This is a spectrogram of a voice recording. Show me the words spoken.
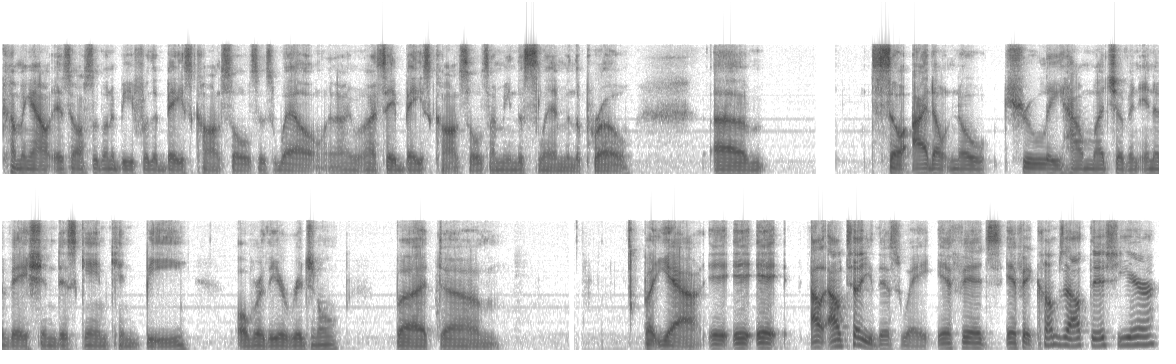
coming out. It's also going to be for the base consoles as well. And I, when I say base consoles, I mean the Slim and the Pro. Um, so I don't know truly how much of an innovation this game can be over the original, but um, but yeah, it, it, it I'll, I'll tell you this way: if it's if it comes out this year,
